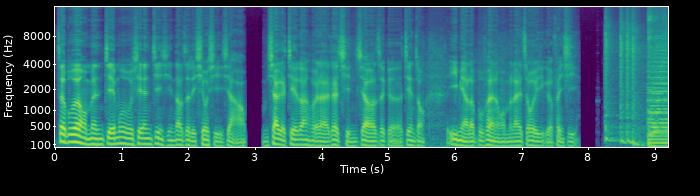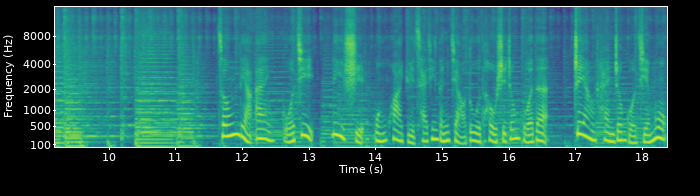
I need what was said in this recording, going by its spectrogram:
这个部分我们节目先进行到这里，休息一下啊。我们下个阶段回来再请教这个建总疫苗的部分，我们来做一个分析。从两岸、国际、历史、文化与财经等角度透视中国的，这样看中国节目。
